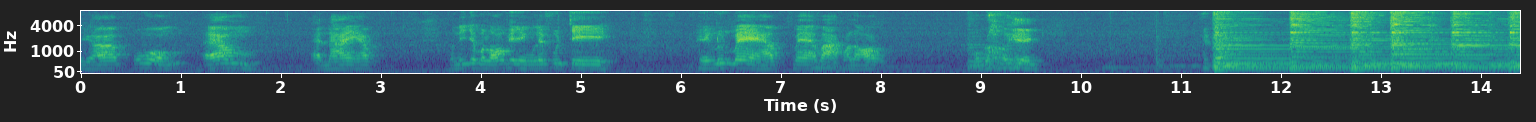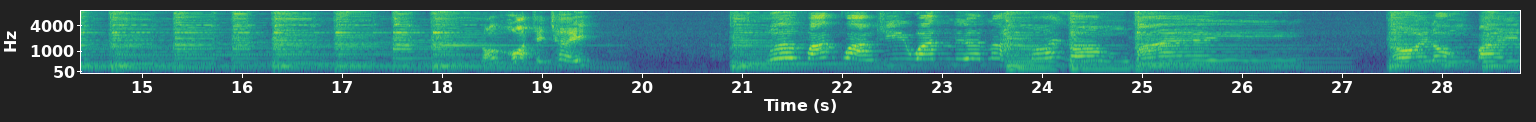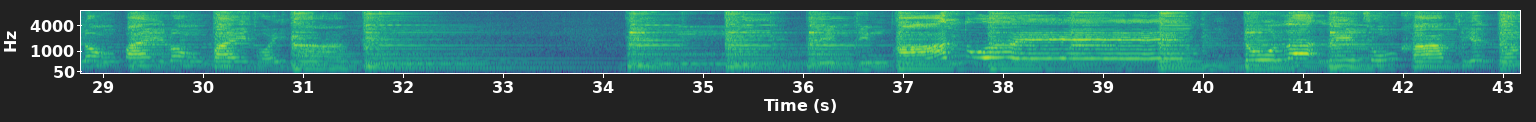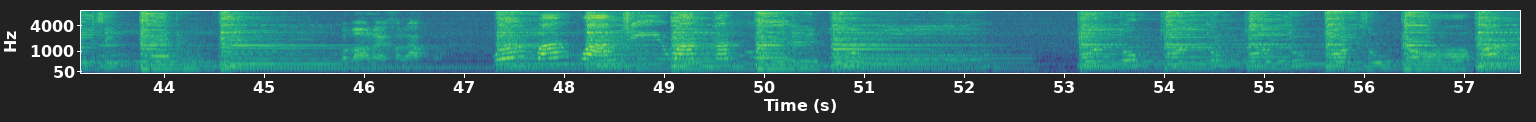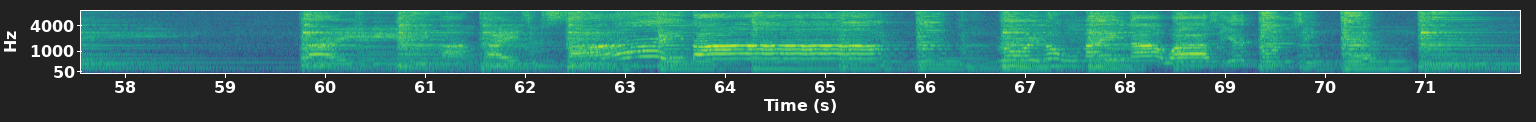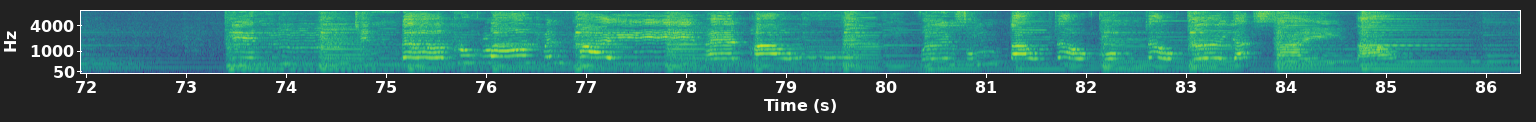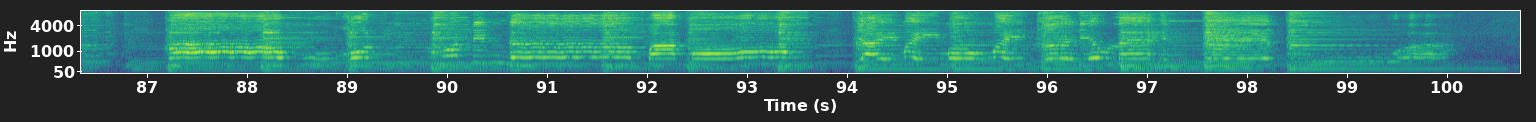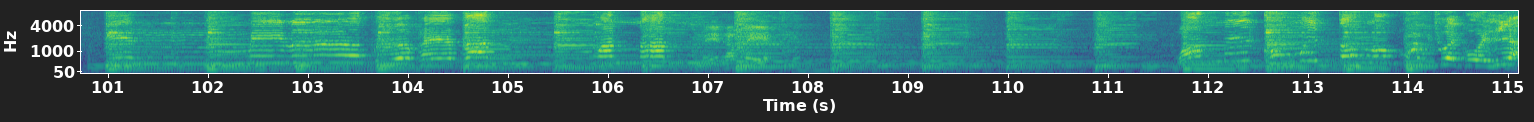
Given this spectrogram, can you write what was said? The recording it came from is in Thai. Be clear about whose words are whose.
Speaker 1: ดีครับพวกผมแอมแอนไนครับ วันนี้จะมาร้องเพลงเลฟูจีเพลงรุ่นแม่ครับ แม่ฝากมาร้อง ผมร้องเองร้องคอร์ดเฉยๆเมื่อฟังกว้างชีวันเรือนละน้อยลงไปลอยลงไป ลงไปลงไปถอยห่างดินดินฐานตัวเองโดนละเลงสงครามเสียจนสิ้นแผ่น
Speaker 2: เบาๆหน่อยเขาหลับ
Speaker 1: เวิ้งฟ้างกว้า เตาเจ้าคงเจ้าเคยยัดใส่เตาครา วันนี้คงไม่ต้องลงคุณช่วยกูไเฮีย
